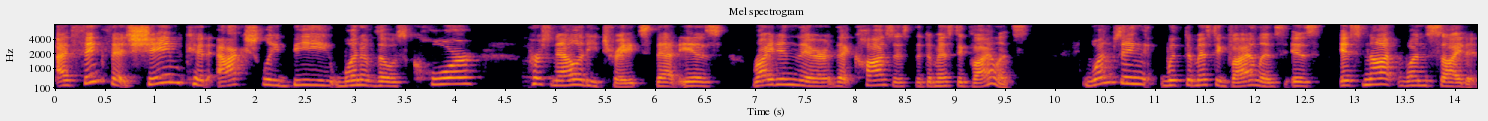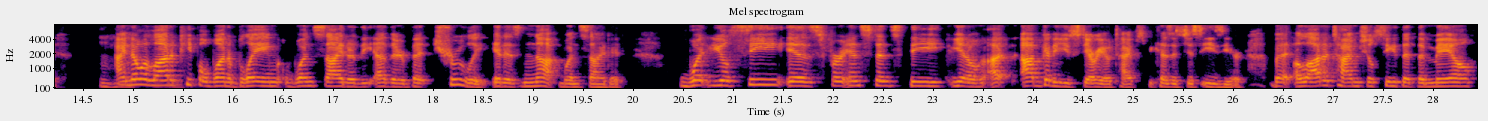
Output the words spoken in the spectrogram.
I think that shame could actually be one of those core personality traits that is right in there that causes the domestic violence. One thing with domestic violence is it's not one sided. Mm-hmm. I know a lot of people want to blame one side or the other, but truly it is not one sided. What you'll see is, for instance, the, you know, I, I'm going to use stereotypes because it's just easier, but a lot of times you'll see that the male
